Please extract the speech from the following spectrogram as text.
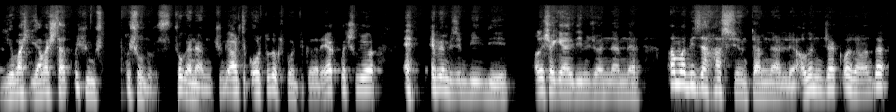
yavaş yavaşlatmış, yumuşatmış oluruz. Çok önemli. Çünkü artık ortodoks politikalara yaklaşılıyor. Eh, hepimizin bildiği, alışa geldiğimiz önlemler ama bize has yöntemlerle alınacak. O zaman da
